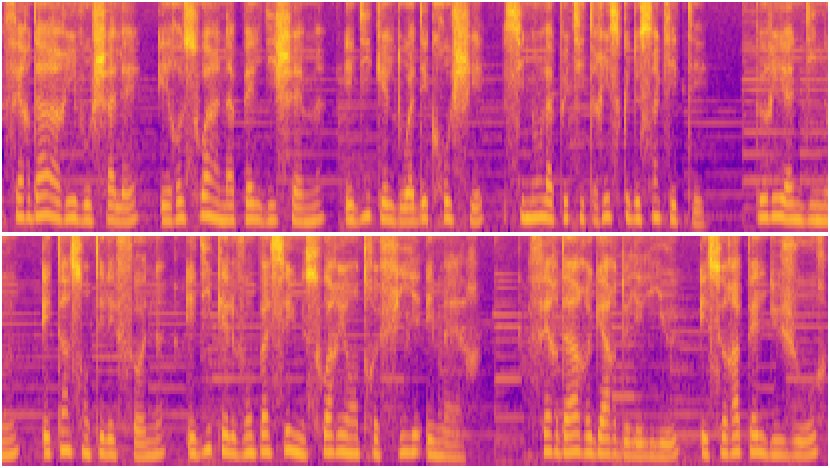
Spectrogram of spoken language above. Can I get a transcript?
Ferda arrive au chalet et reçoit un appel d'Hichem et dit qu'elle doit décrocher, sinon la petite risque de s'inquiéter. Purian dit non, éteint son téléphone et dit qu'elles vont passer une soirée entre fille et mère. Ferda regarde les lieux et se rappelle du jour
